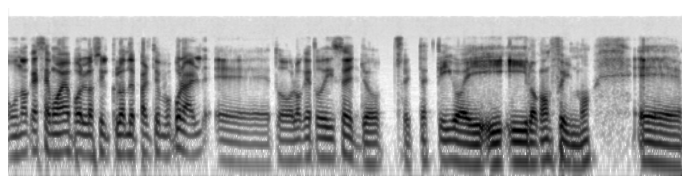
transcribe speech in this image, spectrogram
uno que se mueve por los círculos del Partido Popular, eh, todo lo que tú dices, yo soy testigo y, lo confirmo. Eh,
